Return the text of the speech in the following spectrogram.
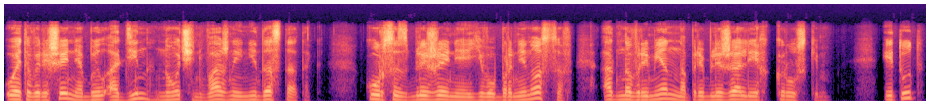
У этого решения был один, но очень важный недостаток. Курсы сближения его броненосцев одновременно приближали их к русским. И тут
